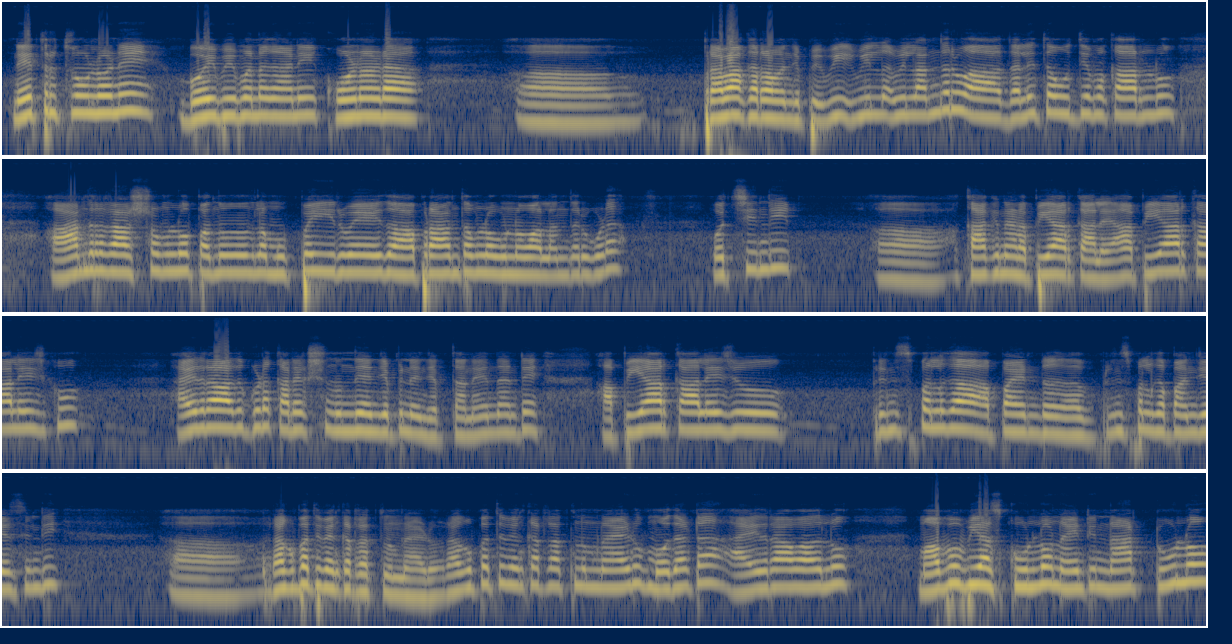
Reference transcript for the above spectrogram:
నేతృత్వంలోనే బోయి భీమన్న కానీ కోనాడ ప్రభాకర్ రావు అని చెప్పి వీళ్ళ వీళ్ళందరూ ఆ దళిత ఉద్యమకారులు ఆంధ్ర రాష్ట్రంలో పంతొమ్మిది వందల ముప్పై ఇరవై ఐదు ఆ ప్రాంతంలో ఉన్న వాళ్ళందరూ కూడా వచ్చింది కాకినాడ పిఆర్ కాలేజ్. ఆ పిఆర్ కాలేజ్కు హైదరాబాద్కు కూడా కనెక్షన్ ఉంది అని చెప్పి నేను చెప్తాను. ఏంటంటే ఆ పిఆర్ కాలేజు ప్రిన్సిపల్గా అపాయింట్ ప్రిన్సిపల్గా పనిచేసింది రఘుపతి వెంకటరత్నం నాయుడు. రఘుపతి వెంకటరత్నం నాయుడు మొదట హైదరాబాద్లో మహబూబియా స్కూల్లో నైన్టీన్ నాట్ టూలో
